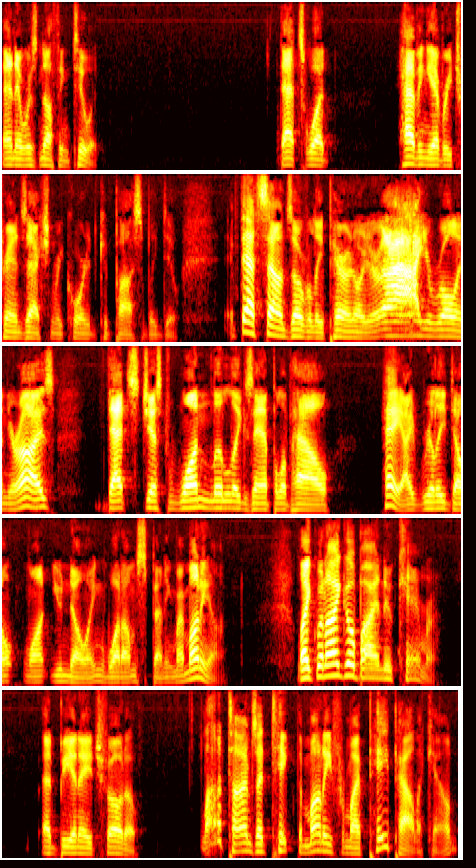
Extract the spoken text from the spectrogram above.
and there was nothing to it. That's what having every transaction recorded could possibly do. If that sounds overly paranoid, or ah, you're rolling your eyes, that's just one little example of how, hey, I really don't want you knowing what I'm spending my money on. Like when I go buy a new camera at B&H Photo, a lot of times I take the money from my PayPal account,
